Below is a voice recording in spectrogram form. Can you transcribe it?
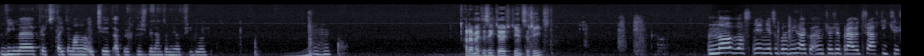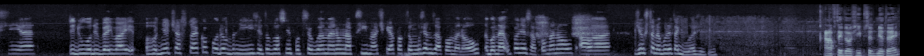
víme, proč tady to máme učit a proč by nám to mělo přijít důležité. Mm-hmm. Adame, ty jsi chtěl ještě něco říct? No, vlastně něco podobného jako Emča, že právě třeba v té češtině ty důvody bývají hodně často jako podobný, že to vlastně potřebujeme jenom na přijímačky a pak to můžeme zapomenout, nebo ne úplně zapomenout, ale že už to nebude tak důležitý. A v těch dalších předmětech?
